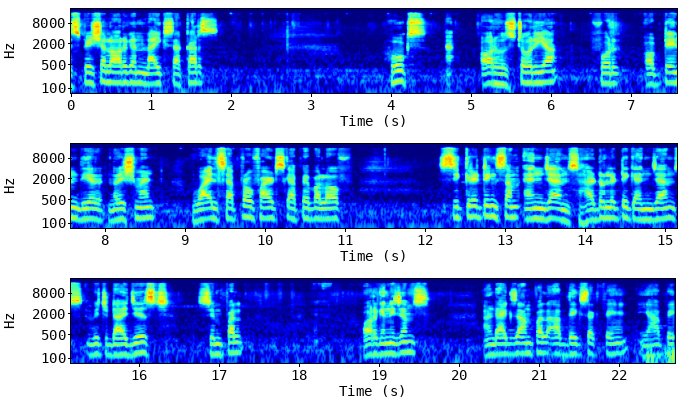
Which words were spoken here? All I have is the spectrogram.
special organ like suckers hooks और hysteria for obtain their nourishment while saprophytes capable of secreting some enzymes, hydrolytic enzymes, which digest simple organisms. And example आप देख सकते हैं, यहाँ पे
